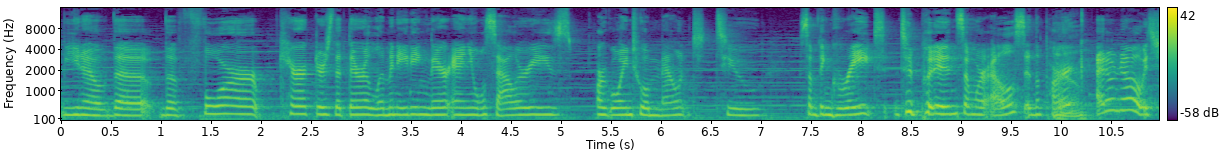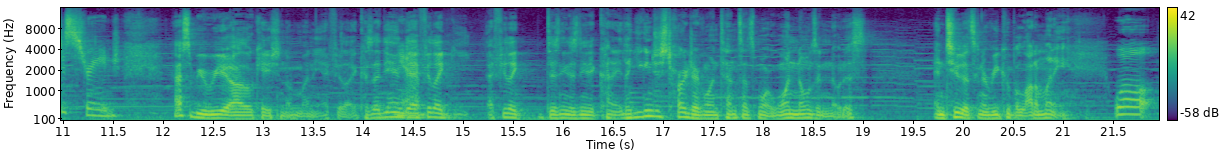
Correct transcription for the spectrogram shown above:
you know, the the four characters that they're eliminating their annual salaries are going to amount to something great to put in somewhere else in the park. Yeah. I don't know, it's just strange. Has to be reallocation of money. I feel like because at the end of the day, I feel like I feel like Disney doesn't need to kind of like you can just charge everyone ten cents more. One, no one's gonna notice, and two, that's gonna recoup a lot of money. Well,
